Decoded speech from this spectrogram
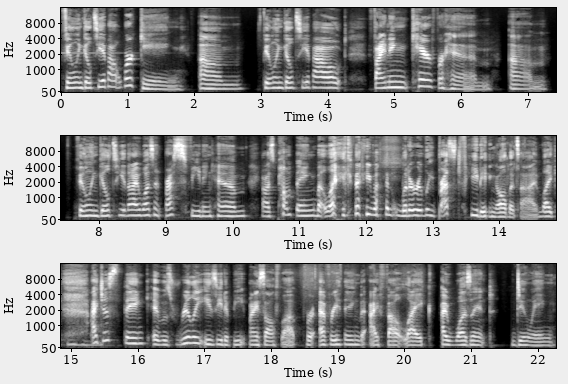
feeling guilty about working, um, feeling guilty about finding care for him, um, feeling guilty that I wasn't breastfeeding him. I was pumping, but like that he wasn't literally breastfeeding all the time. Like, mm-hmm. I just think it was really easy to beat myself up for everything that I felt like I wasn't doing,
